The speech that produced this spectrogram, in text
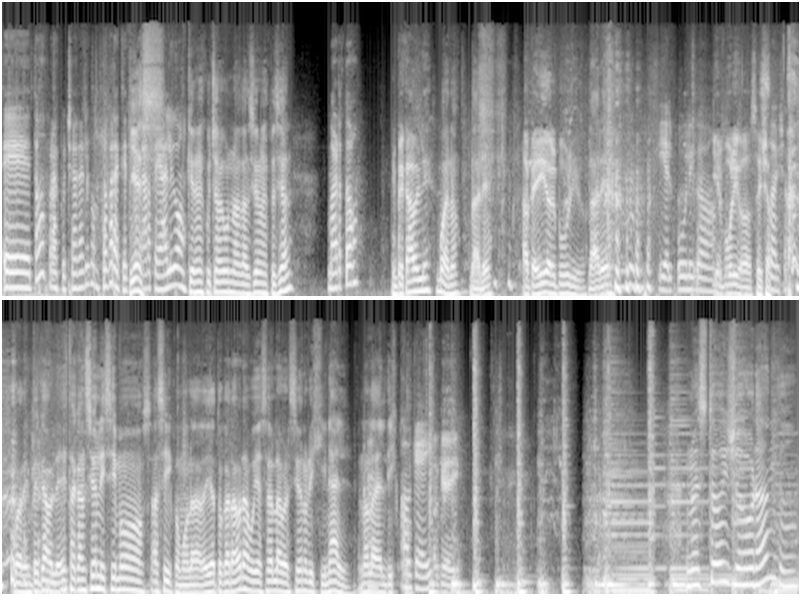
Eh, ¿Estamos para escuchar algo? ¿Estás para que Yes. algo? ¿Quieren escuchar alguna canción en especial? Marto Impecable. Bueno, dale, A pedido del público. dale. y el público. Y el público soy yo. Soy yo. Bueno, impecable. Esta canción la hicimos así, como la voy a tocar ahora, voy a hacer la versión original, no la del disco. Ok. Ok. no estoy llorando.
